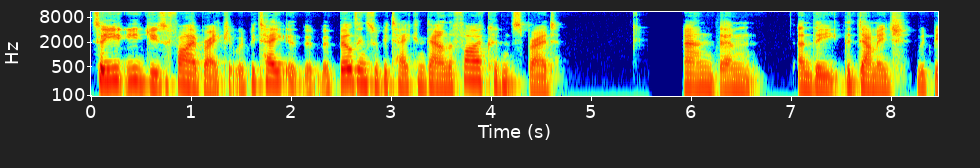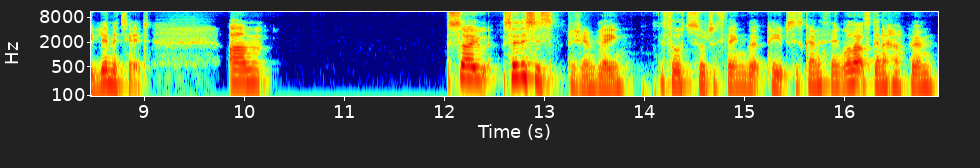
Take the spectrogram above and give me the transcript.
So you, would use a fire break. It would be taken. The buildings would be taken down. The fire couldn't spread, and um, and the the damage would be limited. Um, so so this is presumably the sort sort of thing that Pepys is going to think. Well, that's going to happen.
